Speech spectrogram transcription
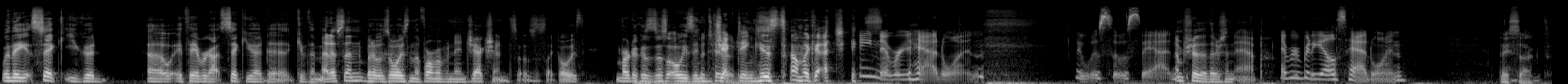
when they get sick, you could uh, if they ever got sick, you had to give them medicine, but it was always in the form of an injection. So it was just like always Marduk was just always Potato injecting his Tamagotchi. I never had one. It was so sad. I'm sure that there's an app. Everybody else had one. they sucked.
